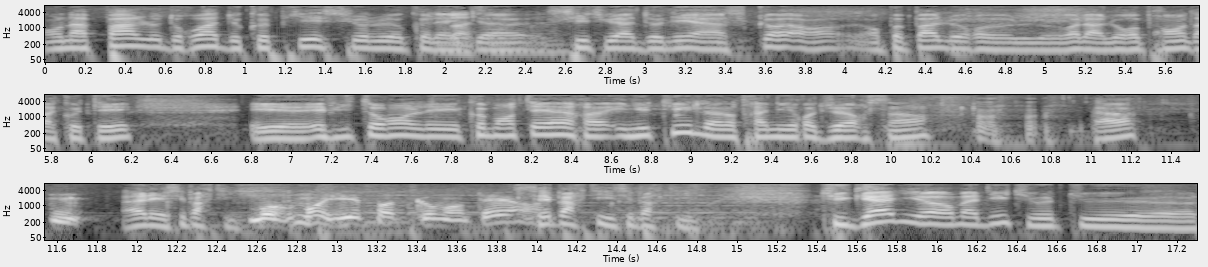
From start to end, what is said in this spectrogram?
on n'a pas le droit de copier sur le collègue. Bah, Euh. Si tu as donné un score, on peut pas le, re- le- voilà, le reprendre à côté. Et évitons les commentaires inutiles de notre ami Rogers. Hein Hein? Allez, c'est parti. Moi, moi j'ai pas de commentaires. C'est parti, c'est parti. Tu gagnes, on m'a dit, tu, tu, euh,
